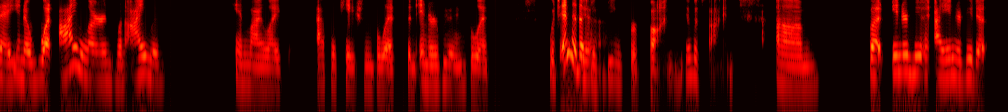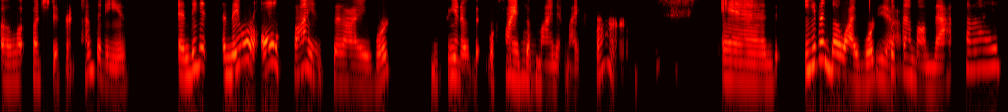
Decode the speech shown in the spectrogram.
say, you know, what I learned when I was in my like application blitz and interviewing blitz, which ended up Yeah. just being for fun. It was fine. Um, but interview, I interviewed a, a bunch of different companies, and they and they were all clients that I worked, you know, that were clients of Mhm. mine at my firm. And even though I worked Yeah. with them on that side,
